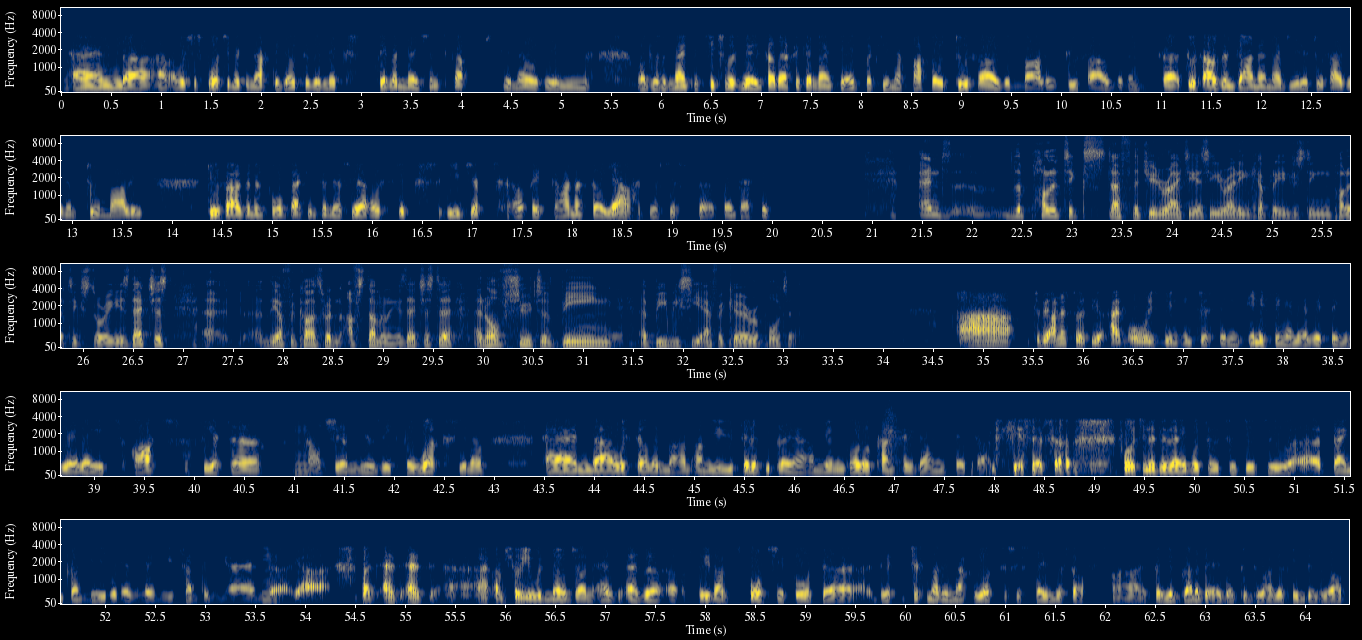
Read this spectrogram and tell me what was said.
And uh, I was just fortunate enough to go to the next seven Nations Cups, you know, in what was it, 96 was here in South Africa, 98 Burkina Faso, 2000 Mali, 2000, mm. uh, 2000 Ghana, Nigeria, 2002 Mali, 2004 back in Tunisia, 06 Egypt, 08 Ghana. So yeah, it was just uh, fantastic. And the politics stuff that you're writing, I see you're writing a couple of interesting politics stories. Is that just uh, the Afrikaans word an afstammeling? Is that just a, an offshoot of being a BBC Africa reporter? Uh, to be honest with you, I've always been interested in anything and everything, whether it's arts, theater, mm. culture, music, the works, you know. And uh, I always tell them I'm, I'm your utility player. I'm your N'Golo Kanté down in Cape Town. so fortunately, they're able to to to, to uh, bank on me whenever they need something. And mm. uh, yeah, but as as I'm sure you would know, John, as as a, a freelance sports reporter, there's just not enough work to sustain yourself. Uh, so you've got to be able to do other things as well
